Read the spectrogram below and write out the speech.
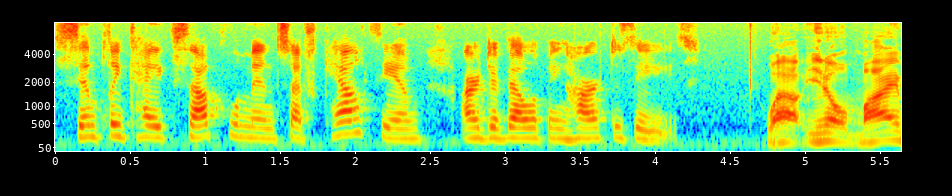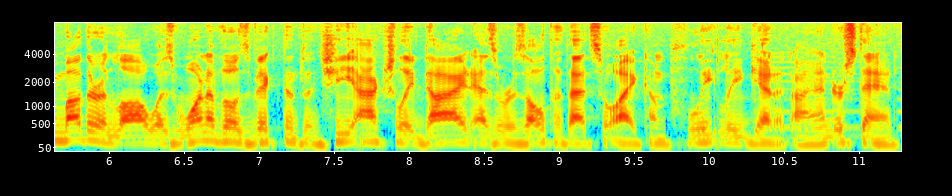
simply take supplements of calcium are developing heart disease. Wow, you know, my mother in law was one of those victims and she actually died as a result of that, so I completely get it. I understand.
